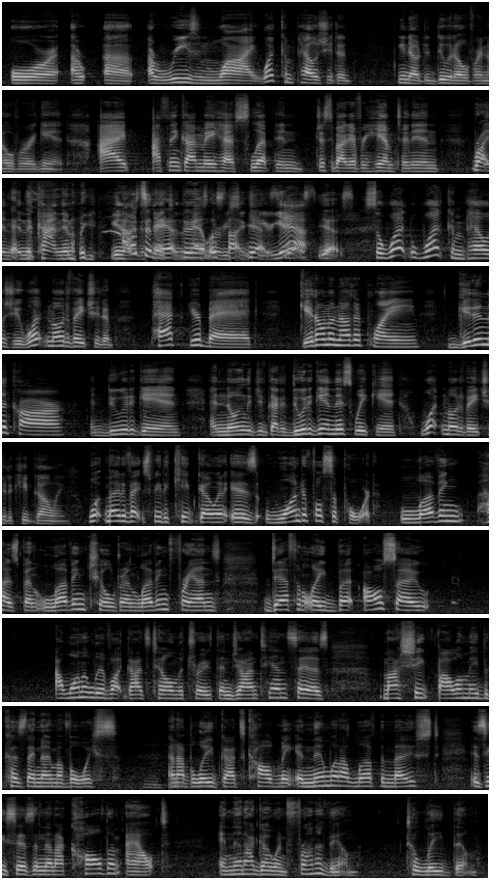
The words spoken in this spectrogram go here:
or a, a, a reason why? What compels you to, you know, to do it over and over again? I I think I may have slept in just about every Hampton Inn Right. in, in the continental United in States in the Hampton Inn, past let's not- yes, years. Yeah. yes, yes. So what what compels you? What motivates you to pack your bag, get on another plane, get in the car, and do it again? And knowing that you've got to do it again this weekend, what motivates you to keep going? What motivates me to keep going is wonderful support, loving husband, loving children, loving friends, definitely, but also I want to live like God's telling the truth. And John 10 says, My sheep follow me because they know my voice. And I mm-hmm. believe God's called me. And then what I love the most is He says, And then I call them out, and then I go in front of them to lead them.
